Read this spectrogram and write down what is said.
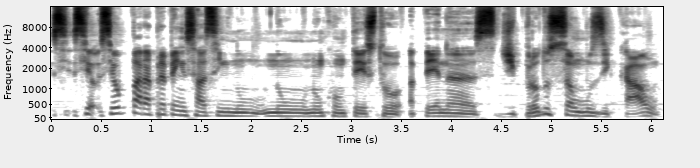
Se, se eu, se eu parar pra pensar assim num, num, num contexto apenas de produção musical,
